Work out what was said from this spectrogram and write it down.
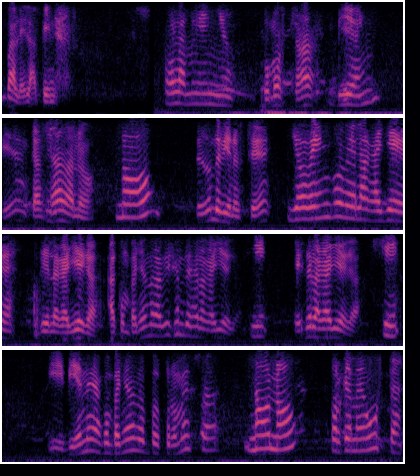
vale la pena. Hola, mi niño. ¿Cómo está? Bien. Bien, ¿cansada no? No, ¿De dónde viene usted? yo vengo de la gallega. De la Gallega, acompañando a la Virgen desde la Gallega. Sí. ¿Es de la Gallega? Sí. ¿Y viene acompañado por promesa? No, no, porque me gusta.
